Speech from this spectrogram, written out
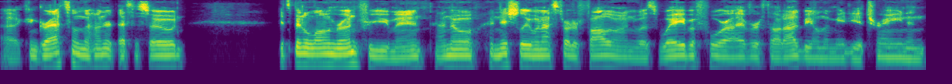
Uh, congrats on the 100th episode it's been a long run for you, man. I know initially when I started following was way before I ever thought I'd be on the media train, and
